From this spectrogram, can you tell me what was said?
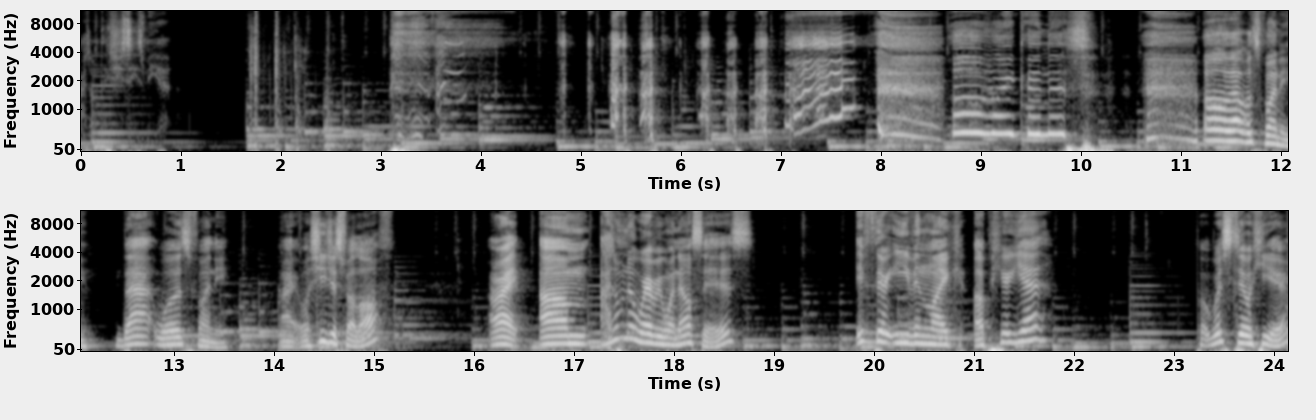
I don't think she sees me Oh, that was funny. That was funny. All right, well, she just fell off. All right, um, I don't know where everyone else is. If they're even like up here yet. But we're still here,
